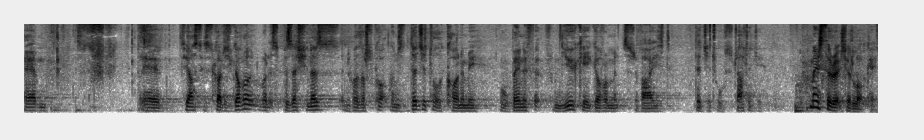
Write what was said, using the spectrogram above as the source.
Um, uh, to ask the Scottish Government what its position is and whether Scotland's digital economy will benefit from the UK Government's revised digital strategy. Minister Richard Lockhead.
